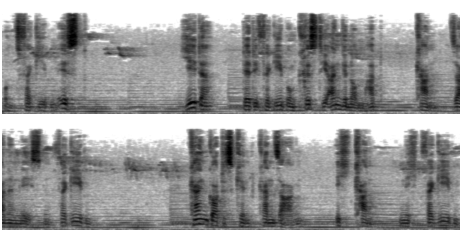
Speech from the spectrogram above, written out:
uns vergeben ist. Jeder, der die Vergebung Christi angenommen hat, kann seinem Nächsten vergeben. Kein Gotteskind kann sagen, ich kann nicht vergeben.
